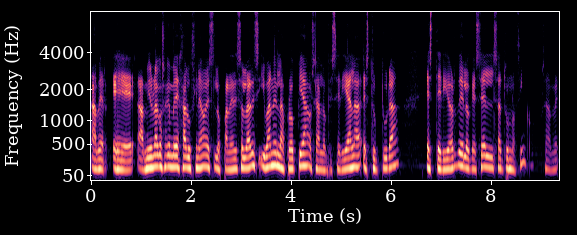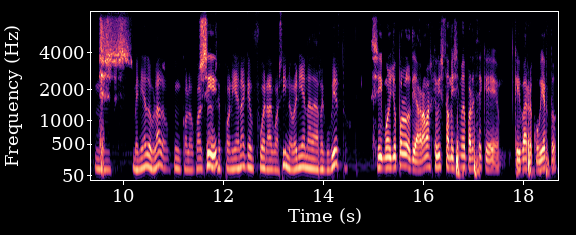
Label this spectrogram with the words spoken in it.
a ver, eh, a mí una cosa que me deja alucinado es los paneles solares iban en la propia, o sea, lo que sería la estructura exterior de lo que es el Saturno 5. O sea, venía doblado, con lo cual se ponían a que fuera algo así, no venía nada recubierto. Sí, bueno, yo por los diagramas que he visto, a mí sí me parece que, que iba recubierto.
